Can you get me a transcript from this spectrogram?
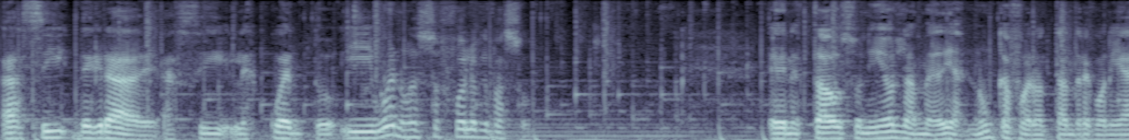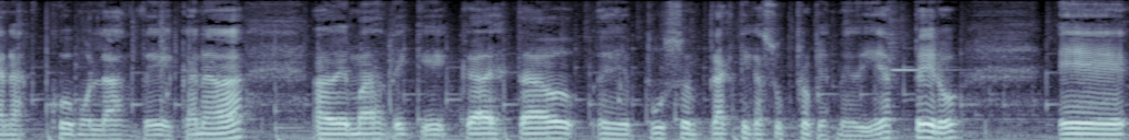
Así de grave, así les cuento. Y bueno, eso fue lo que pasó. En Estados Unidos las medidas nunca fueron tan draconianas como las de Canadá además de que cada estado eh, puso en práctica sus propias medidas, pero eh,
